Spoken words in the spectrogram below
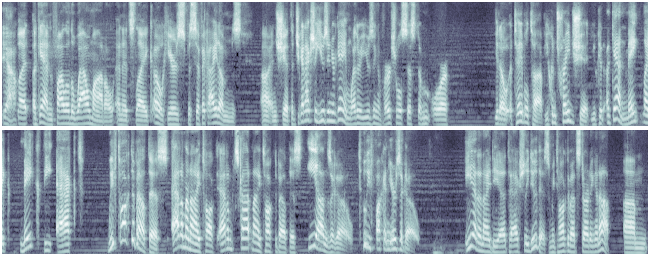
yeah, But again, follow the WoW model, and it's like, oh, here's specific items uh, and shit that you can actually use in your game, whether you're using a virtual system or you know a tabletop. You can trade shit. You can again make like make the act. We've talked about this. Adam and I talked. Adam Scott and I talked about this eons ago, two fucking years ago. He had an idea to actually do this, and we talked about starting it up. Um,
